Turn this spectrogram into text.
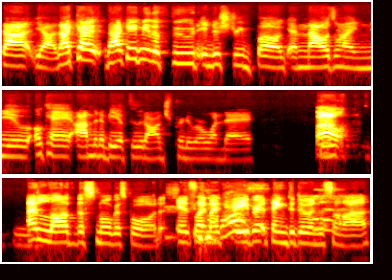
that, yeah, that guy that gave me the food industry bug, and that was when I knew, okay, I'm gonna be a food entrepreneur one day. Wow, I love the Smorgasburg. It's like my yes. favorite thing to do in the summer.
